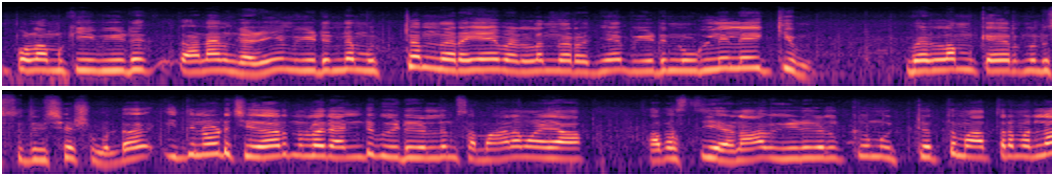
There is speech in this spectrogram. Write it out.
ഇപ്പോൾ നമുക്ക് ഈ വീട് കാണാൻ കഴിയും. വീടിന്റെ മുറ്റം നിറയെ വെള്ളം നിറഞ്ഞ് വീടിനുള്ളിലേക്കും വെള്ളം കയറുന്നൊരു സ്ഥിതിവിശേഷമുണ്ട്. ഇതിനോട് ചേർന്നുള്ള രണ്ട് വീടുകളിലും സമാനമായ അവസ്ഥയാണ്. ആ വീടുകൾക്ക് മുറ്റത്ത് മാത്രമല്ല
